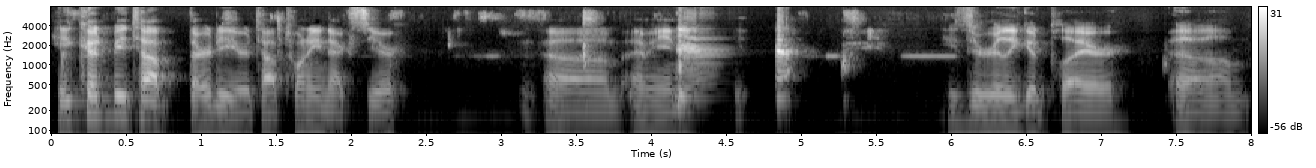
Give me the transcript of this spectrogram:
he could be top thirty or top twenty next year. Um, I mean, yeah. he's a really good player. Um,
